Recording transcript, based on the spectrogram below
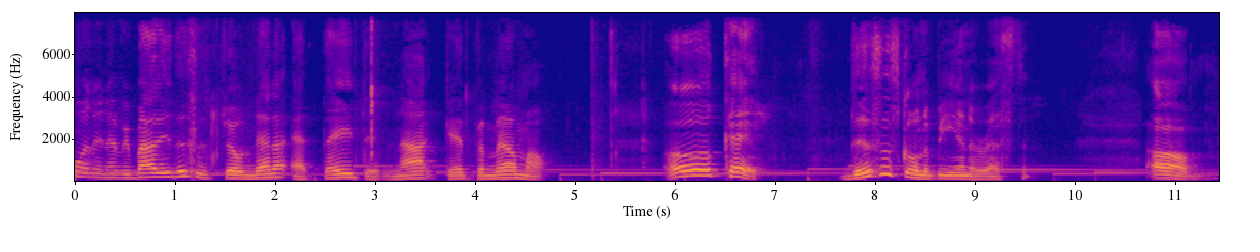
morning, everybody. This is Jonetta at They Did Not Get the Memo. Okay, this is going to be interesting. Um,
